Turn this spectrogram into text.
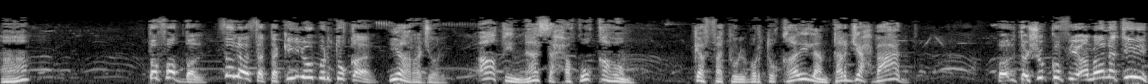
ها؟ تفضل ثلاثة كيلو برتقال. يا رجل أعط الناس حقوقهم. كفة البرتقال لم ترجح بعد. هل تشك في أمانتي؟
